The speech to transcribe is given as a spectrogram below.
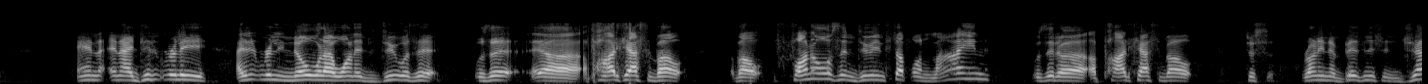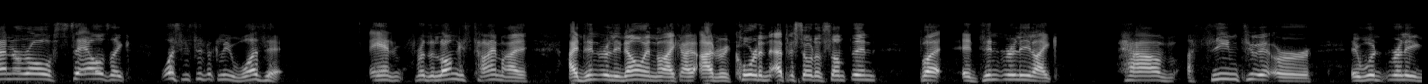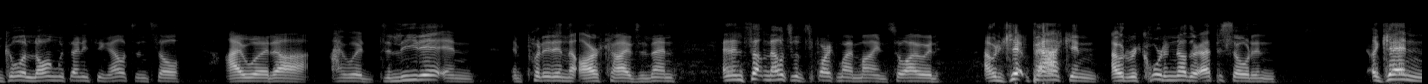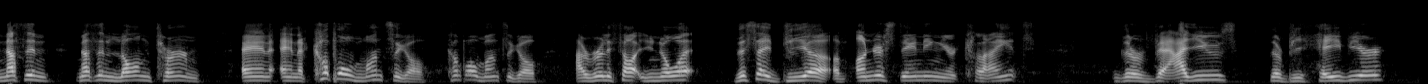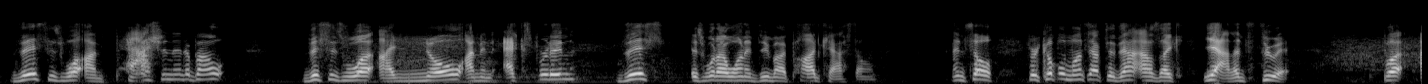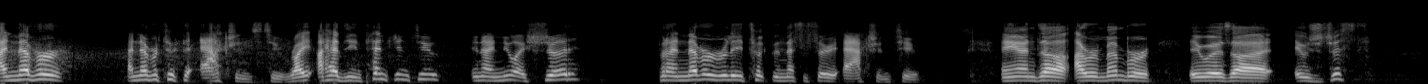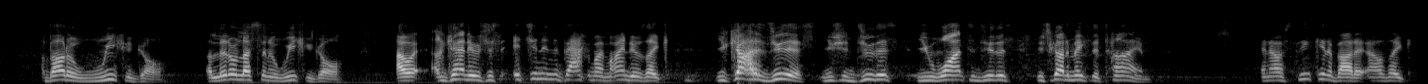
And and I didn't really, I didn't really know what I wanted to do. Was it was it uh, a podcast about about funnels and doing stuff online? Was it a, a podcast about just running a business in general, sales? Like, what specifically was it? And for the longest time, I I didn't really know, and like I, I'd record an episode of something, but it didn't really like have a theme to it, or it wouldn't really go along with anything else, and so I would uh, I would delete it and and put it in the archives, and then and then something else would spark my mind, so I would I would get back and I would record another episode, and again nothing nothing long term, and and a couple months ago, couple months ago, I really thought, you know what, this idea of understanding your clients, their values, their behavior, this is what I'm passionate about. This is what I know I'm an expert in. This is what I want to do my podcast on. And so for a couple months after that, I was like, yeah, let's do it. But I never I never took the actions to, right? I had the intention to and I knew I should, but I never really took the necessary action to. And uh, I remember it was uh, it was just about a week ago, a little less than a week ago. I again, it was just itching in the back of my mind. It was like, you got to do this. You should do this. You want to do this. You just got to make the time. And I was thinking about it, and I was like,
